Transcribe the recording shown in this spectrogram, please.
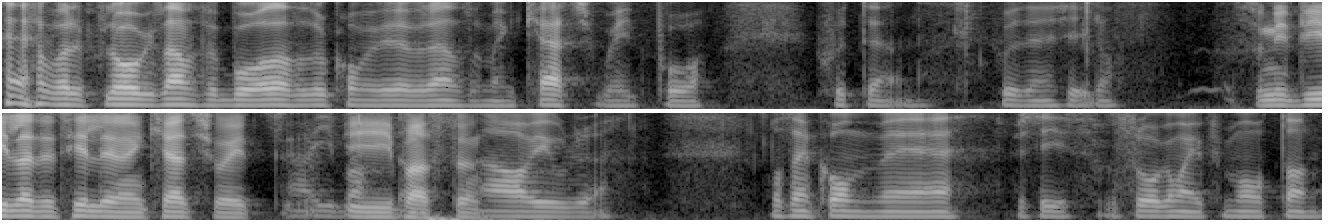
var det plågsamt för båda så då kom vi överens om en catch weight på 71, 71 kilo. Så ni dealade till er en catchweight ja, i, bastun. i bastun? Ja, vi gjorde det. Och sen kom, eh, precis, då frågar man ju promotorn.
